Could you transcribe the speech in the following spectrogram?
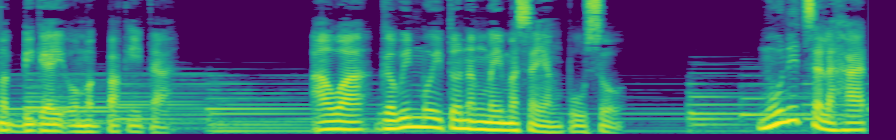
magbigay o magpakita. Awa, gawin mo ito ng may masayang puso. Ngunit sa lahat,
